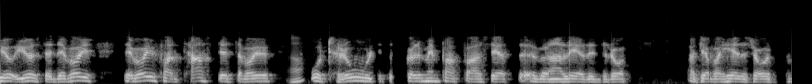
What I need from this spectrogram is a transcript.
Ju- Just det, det var, ju, det var ju fantastiskt. Det var ju Ja. otroligt. Skulle min pappa ha sett, eh, när han levde inte då, att jag var hedersdoktor,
